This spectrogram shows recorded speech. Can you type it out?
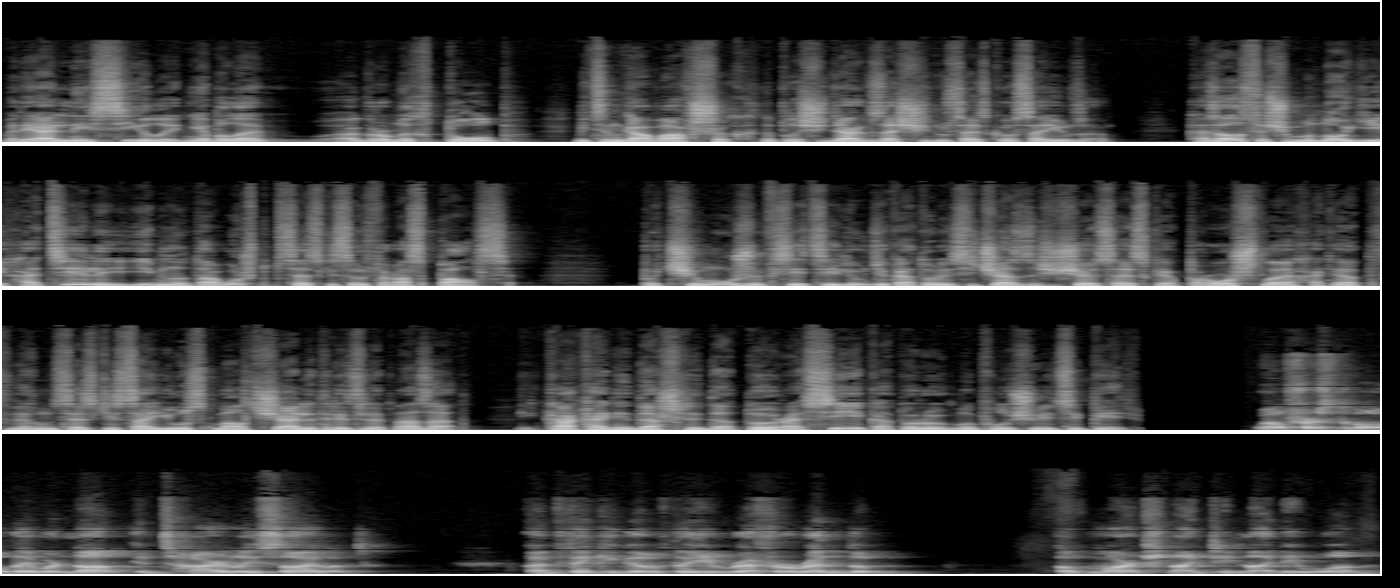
реальной силы, не было огромных толп, митинговавших на площадях в защиту Советского Союза. Казалось, очень многие хотели именно того, чтобы Советский Союз распался. Почему же все те люди, которые сейчас защищают советское прошлое, хотят вернуть Советский Союз, молчали 30 лет назад? И как они дошли до той России, которую мы получили теперь? Well, first of all, they were not entirely silent. I'm thinking of the referendum of March 1991,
